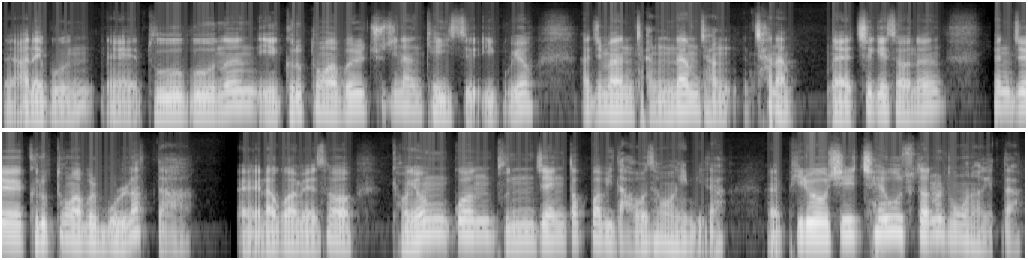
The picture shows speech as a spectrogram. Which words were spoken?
네, 아내분 네, 두 분은 이 그룹 통합을 추진한 케이스이고요. 하지만 장남 장 차남 네, 측에서는 현재 그룹 통합을 몰랐다. 예, 라고 하면서 경영권 분쟁 떡밥이 나온 상황입니다. 예, 필요시 최후 수단을 동원하겠다.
